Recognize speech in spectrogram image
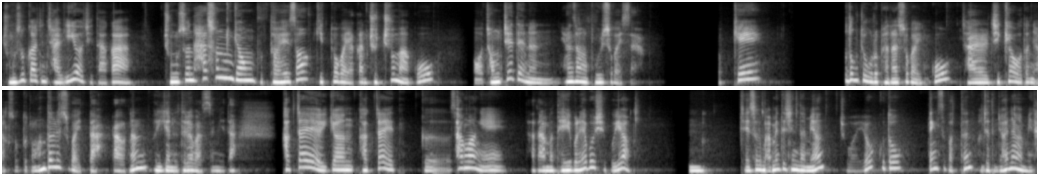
중순까지는 잘 이어지다가 중순 하순경부터 해서 기토가 약간 주춤하고 어, 정체되는 현상을 보일 수가 있어요. 이렇게 수동적으로 변할 수가 있고 잘 지켜오던 약속도 좀 흔들릴 수가 있다라는 의견을 드려봤습니다. 각자의 의견, 각자의 그 상황에 다들 한번 대입을 해보시고요. 음, 제 해석이 마음에 드신다면 좋아요, 구독, Thanks 버튼 언제든지 환영합니다.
